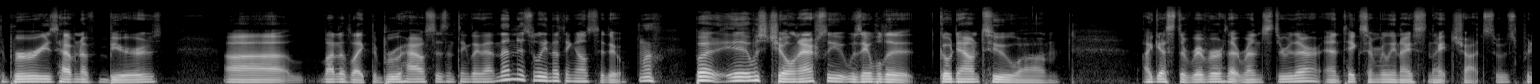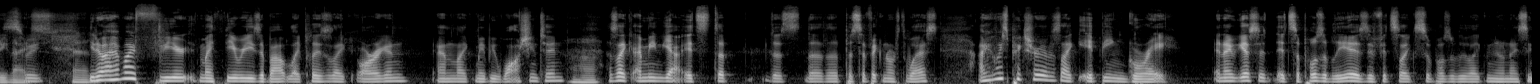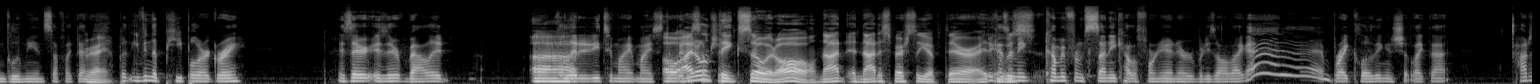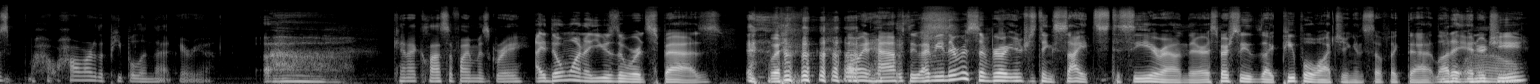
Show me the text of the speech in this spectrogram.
the breweries have enough beers, uh, a lot of like the brew houses and things like that, and then there's really nothing else to do. Eh. But it was chill, and I actually was able to go down to, um, I guess the river that runs through there and take some really nice night shots. It was pretty nice. You know, I have my fear, my theories about like places like Oregon and like maybe Washington. uh It's like, I mean, yeah, it's the this the, the Pacific Northwest. I always picture it as like it being gray, and I guess it, it supposedly is if it's like supposedly like you know nice and gloomy and stuff like that. right. But even the people are gray. Is there is there valid Uh, validity to my my Oh, I don't think so at all. Not not especially up there. I, because was, I mean coming from sunny California and everybody's all like ah, and bright clothing and shit like that. How does how, how are the people in that area? uh, Can I classify as gray? I don't want to use the word spaz, but I might have to. I mean, there was some very interesting sights to see around there, especially like people watching and stuff like that. A lot of Wow. energy,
